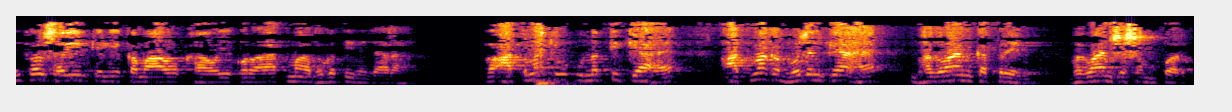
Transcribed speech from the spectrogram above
केवल शरीर के लिए कमाओ, खाओ ये करो आत्मा अधोगति में जा रहा है। तो आत्मा की उन्नति क्या है? आत्मा का भोजन क्या है? भगवान का प्रेम, भगवान से संपर्क।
